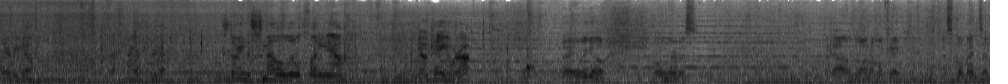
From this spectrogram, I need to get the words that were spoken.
There we go. It's starting to smell a little funny now. Okay, we're up. All right, here we go. A little nervous. But now I'm going, I'm okay. Just momentum.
